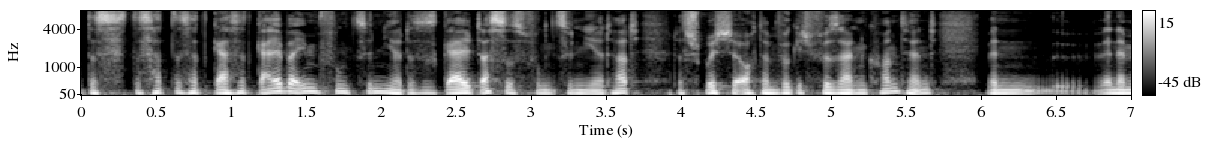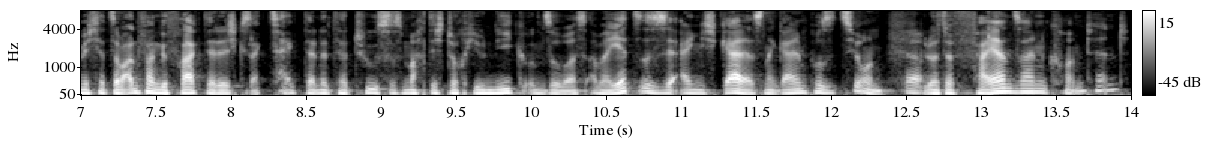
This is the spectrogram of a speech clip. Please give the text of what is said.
das, das, hat, das, hat, das hat geil bei ihm funktioniert. Das ist geil, dass es funktioniert hat. Das spricht ja auch dann wirklich für seinen Content. Wenn, wenn er mich jetzt am Anfang gefragt hätte, hätte ich gesagt, zeig deine Tattoos, das macht dich doch unique und sowas. Aber jetzt ist es ja eigentlich geil, das ist eine geile Position. Ja. Die Leute feiern seinen Content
